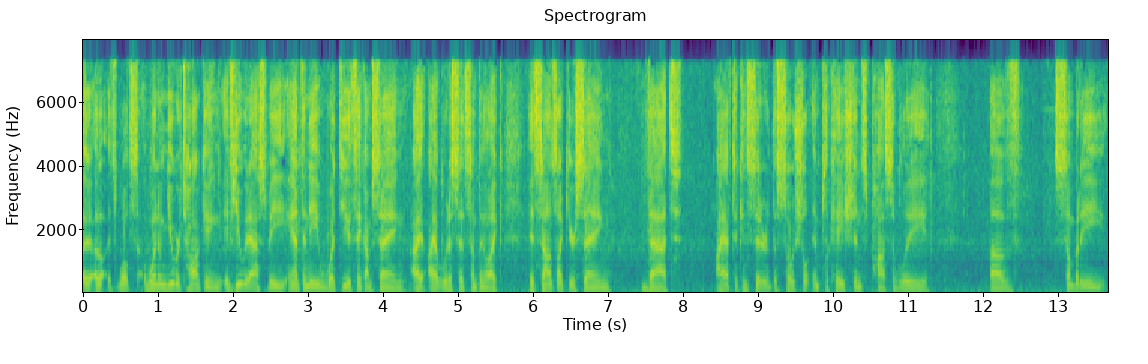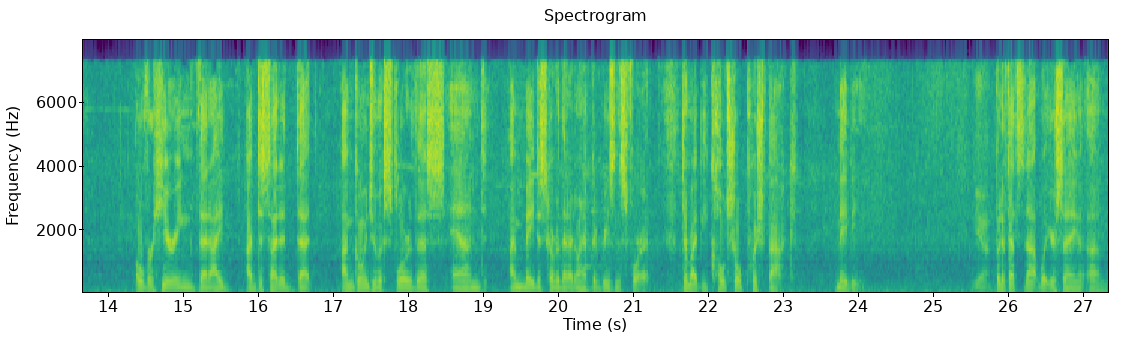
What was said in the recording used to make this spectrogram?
Uh, it's, well, it's, when you were talking, if you would ask me, Anthony, what do you think I'm saying? I, I would have said something like, it sounds like you're saying that I have to consider the social implications possibly of somebody overhearing that I, I've decided that I'm going to explore this and I may discover that I don't have good reasons for it. There might be cultural pushback, maybe. Yeah. But if that's not what you're saying, um,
